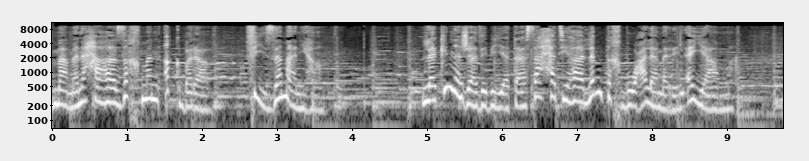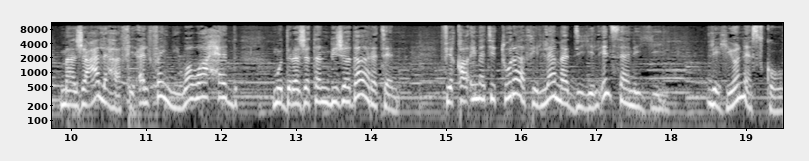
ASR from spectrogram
ما منحها زخما أكبر في زمانها. لكن جاذبية ساحتها لم تخبو على مر الأيام. ما جعلها في 2001 مدرجة بجدارة في قائمة التراث اللامادي الإنساني لليونسكو.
